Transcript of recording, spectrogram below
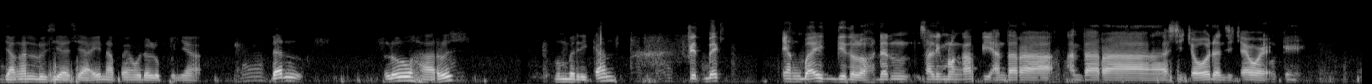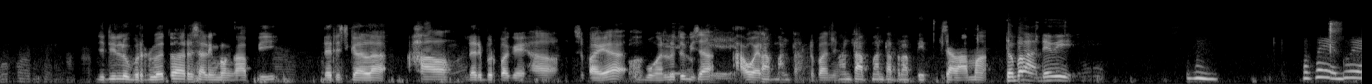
Jangan lu sia-siain apa yang udah lu punya. Dan lu harus memberikan feedback yang baik gitu loh dan saling melengkapi antara antara si cowok dan si cewek. Oke. Jadi lu berdua tuh harus saling melengkapi dari segala hal, dari berbagai hal supaya hubungan lu tuh bisa awet Mantap, mantap. depannya, Mantap, mantap Rapid. bisa lama. Coba Dewi. Hmm. Apa ya gue?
